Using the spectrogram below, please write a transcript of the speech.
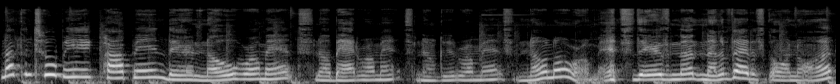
nothing too big popping. There's no romance, no bad romance, no good romance, no no romance. There's none none of that is going on.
